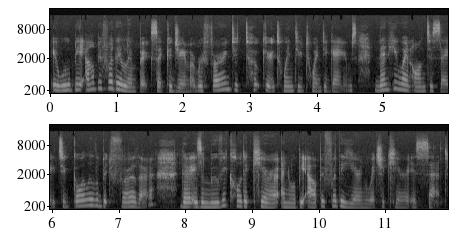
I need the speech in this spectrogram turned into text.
It will be out before the Olympics, said Kojima, referring to Tokyo 2020 Games. Then he went on to say, to go a little bit further, there is a movie called Akira and will be out before the year in which Akira is set.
